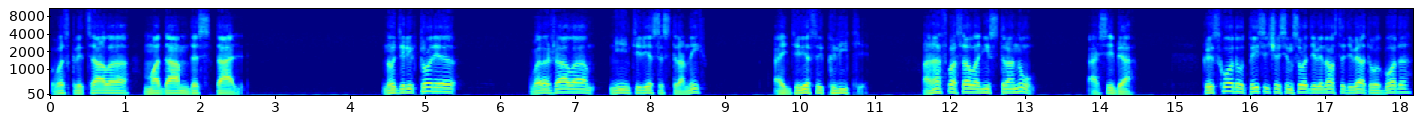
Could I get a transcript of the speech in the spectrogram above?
восклицала мадам де Сталь. Но директория выражала не интересы страны, а интересы клики. Она спасала не страну, а себя. К исходу 1799 года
